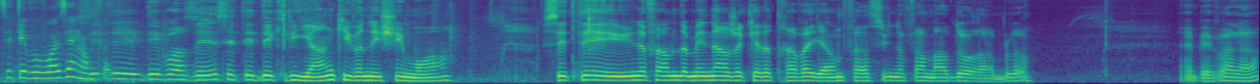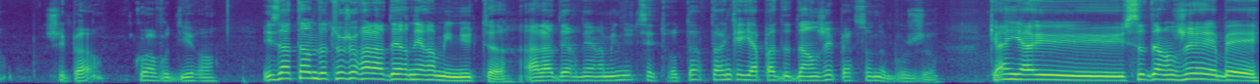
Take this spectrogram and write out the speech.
C'était vos voisins en fait C'était des voisins, c'était des clients qui venaient chez moi. C'était une femme de ménage qui a travaillé en face, une femme adorable. Eh bien voilà, je sais pas quoi vous dire. Ils attendent toujours à la dernière minute. À la dernière minute, c'est trop tard. Tant qu'il n'y a pas de danger, personne ne bouge. Quand il y a eu ce danger, ben,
